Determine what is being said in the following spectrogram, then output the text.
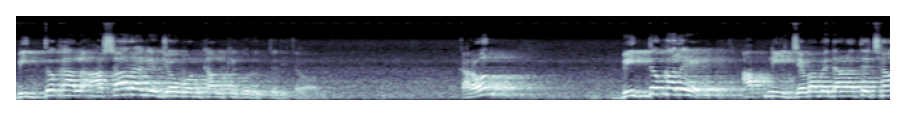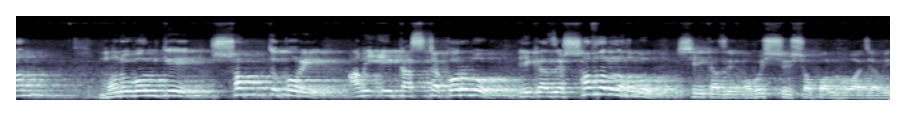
বৃদ্ধকাল আসার আগে যৌবনকালকে গুরুত্ব দিতে হবে। কারণ, বৃদ্ধকালে আপনি যেভাবে দাঁড়াতে চান মনোবলকে শক্ত করে আমি এই কাজটা করব, এই কাজে সফল হব, সেই কাজে অবশ্যই সফল হওয়া যাবে।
